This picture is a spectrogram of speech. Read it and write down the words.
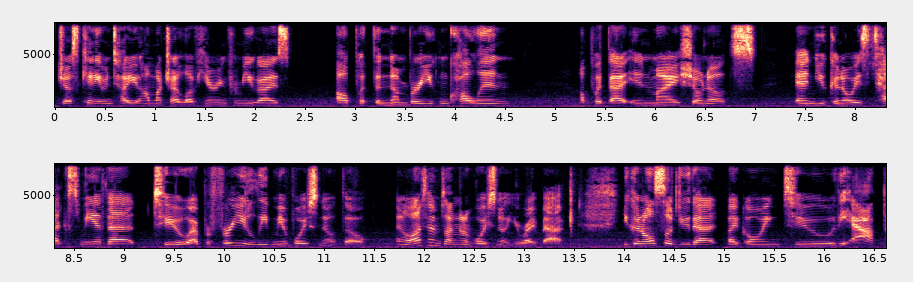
just can't even tell you how much I love hearing from you guys. I'll put the number you can call in. I'll put that in my show notes. And you can always text me at that too. I prefer you to leave me a voice note though. And a lot of times I'm going to voice note you right back. You can also do that by going to the app.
